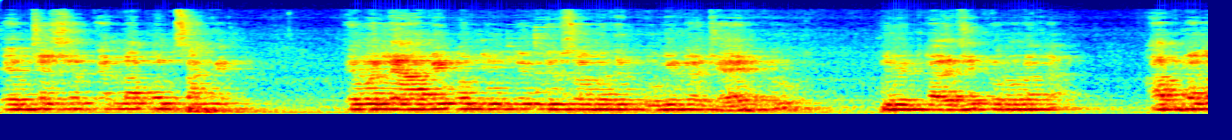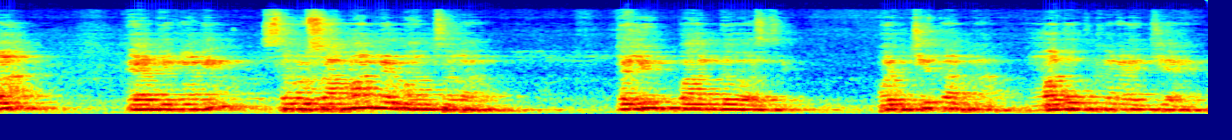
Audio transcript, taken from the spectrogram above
त्यांच्याशी त्यांना पण सांगेल ते म्हणले आम्ही पण दोन तीन दिवसामध्ये भूमिका जाहीर करू. तुम्ही काळजी करू नका. आपल्याला त्या ठिकाणी सर्वसामान्य माणसाला दलित बांधव असते वंचितांना मदत करायची आहे.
